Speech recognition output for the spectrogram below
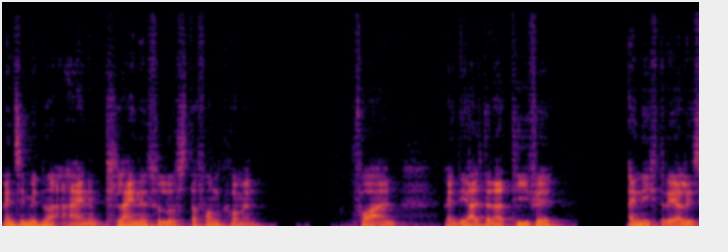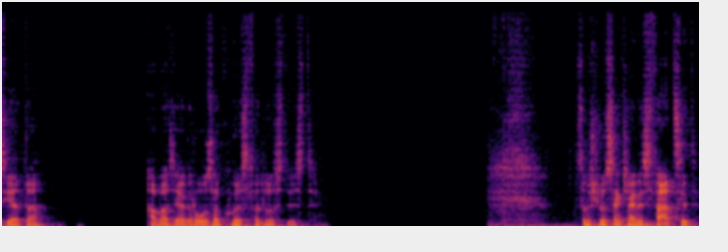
wenn Sie mit nur einem kleinen Verlust davonkommen. Vor allem, wenn die Alternative ein nicht realisierter, aber sehr großer Kursverlust ist. Zum Schluss ein kleines Fazit.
